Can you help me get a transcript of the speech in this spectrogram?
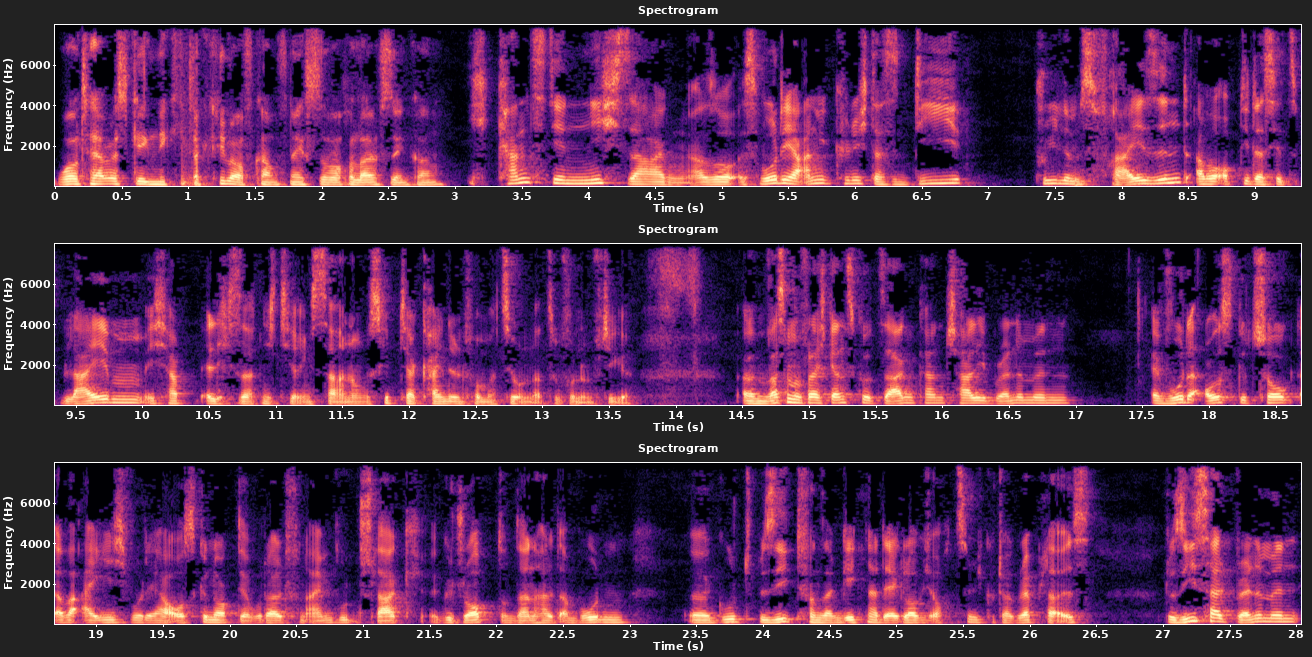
Walt Harris gegen Nikita Krylov Kampf nächste Woche live sehen kann. Ich kann es dir nicht sagen. Also es wurde ja angekündigt, dass die Prelims frei sind, aber ob die das jetzt bleiben, ich habe ehrlich gesagt nicht die geringste Ahnung. Es gibt ja keine Informationen dazu vernünftige. Ähm, was man vielleicht ganz kurz sagen kann, Charlie Brenneman, er wurde ausgechoked, aber eigentlich wurde er ausgenockt. Er wurde halt von einem guten Schlag äh, gedroppt und dann halt am Boden äh, gut besiegt von seinem Gegner, der glaube ich auch ein ziemlich guter Grappler ist. Du siehst halt, Brenneman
